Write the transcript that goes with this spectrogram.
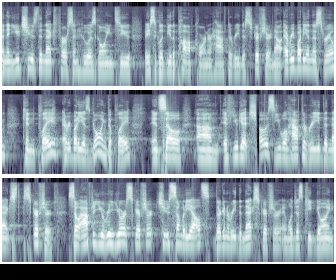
and then you choose the next person who is going to basically be the popcorn or have to read the scripture. Now, everybody in this room can play, everybody is going to play. And so, um, if you get chose, you will have to read the next scripture. So, after you read your scripture, choose somebody else. They're going to read the next scripture, and we'll just keep going.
